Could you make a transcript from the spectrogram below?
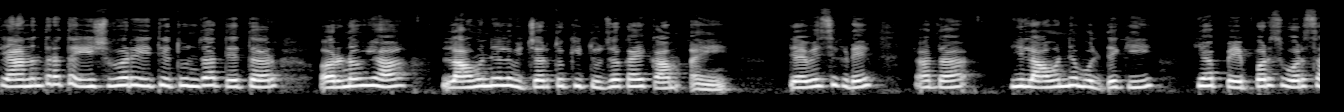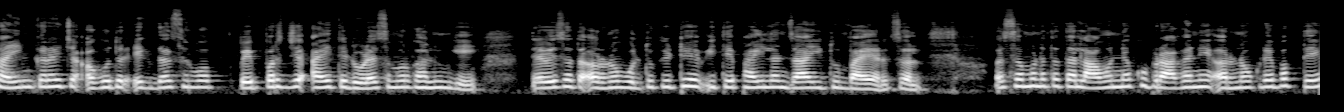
त्यानंतर आता ईश्वरी तिथून जाते तर अर्णव ह्या लावण्याला विचारतो की तुझं काय काम आहे? त्यावेळेस इकडे आता ही लावण्य बोलते की ह्या पेपर्सवर साईन करायच्या अगोदर एकदा सर्व पेपर्स जे आहे ते डोळ्यासमोर घालून घे. त्यावेळेस आता अर्णव बोलतो की ठेव इथे फाईल आणि जा इथून बाहेर चल. असं म्हणत आता लावण्य खूप रागाने अर्णवकडे बघते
